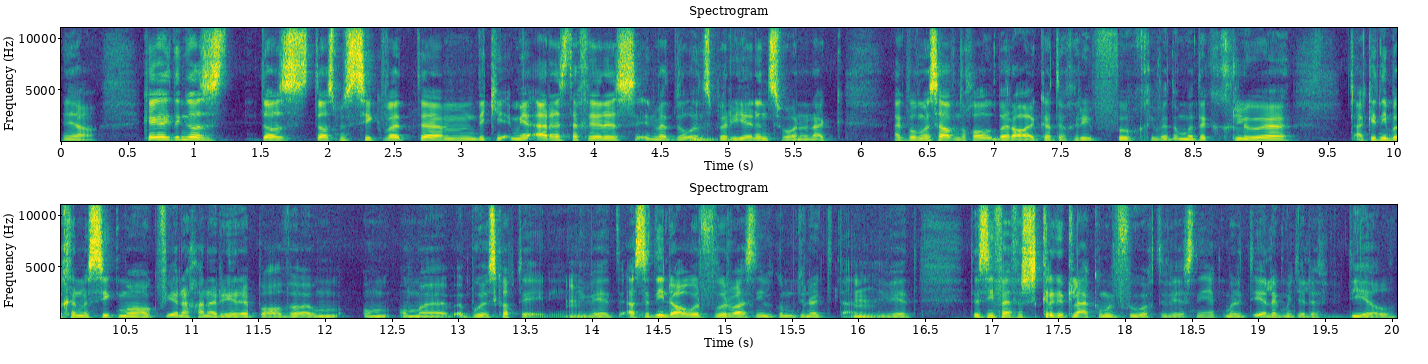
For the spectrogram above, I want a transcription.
ja. Kyk, ek dink daar's daar's daar's musiek wat ehm um, bietjie meer ernstiger is en wat wil inspireer en so en ek ek wil myself nogal by daai kategorie voeg, jy weet, omdat ek glo ek het nie begin musiek maak vir enige ander rede behalwe om om om 'n boodskap te hê nie. Jy weet, as dit nie daaroor voor was nie, hoekom doen ek dit dan? Mm. Jy weet, dis nie vir verskriklik lekker om op verhoog te wees nie. Ek moet dit eerlik met julle deel.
